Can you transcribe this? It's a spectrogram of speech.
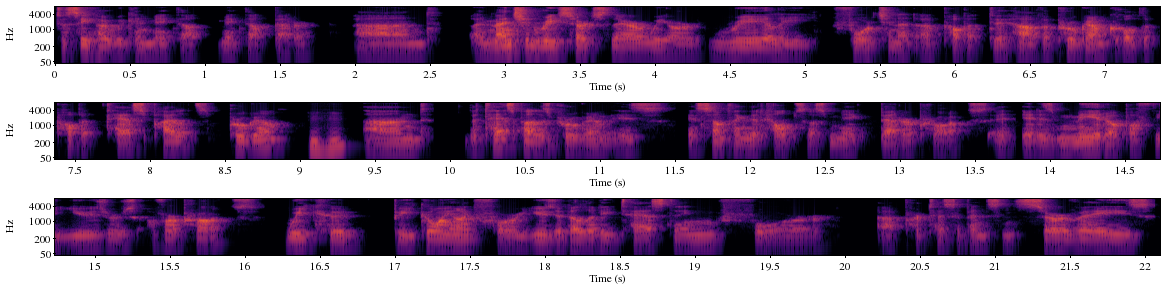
to see how we can make that make that better. And I mentioned research there. We are really fortunate at Puppet to have a program called the Puppet Test Pilots program. Mm-hmm. And the Test Pilots program is, is something that helps us make better products. It, it is made up of the users of our products. We could be going out for usability testing for uh, participants in surveys.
